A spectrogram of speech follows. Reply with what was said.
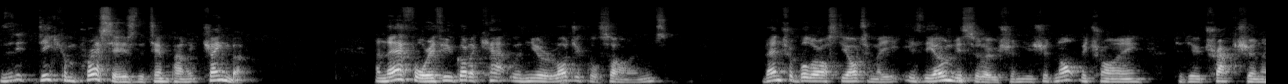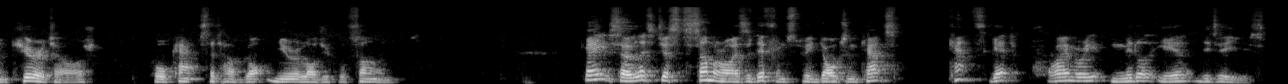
is it decompresses the tympanic chamber. And therefore, if you've got a cat with neurological signs, ventral bulla osteotomy is the only solution. You should not be trying to do traction and curettage for cats that have got neurological signs. Okay, so let's just summarize the difference between dogs and cats. Cats get primary middle ear disease.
